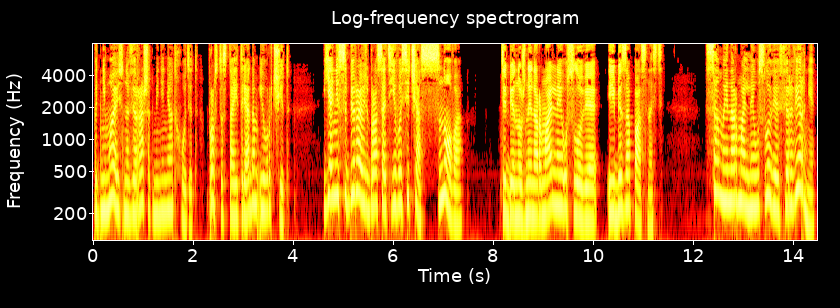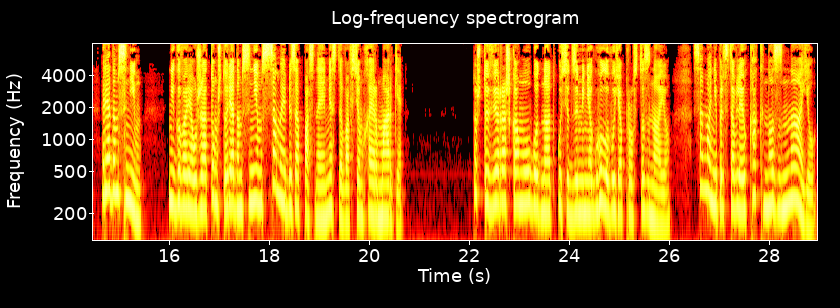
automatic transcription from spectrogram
Поднимаюсь, но вираж от меня не отходит. Просто стоит рядом и урчит. «Я не собираюсь бросать его сейчас. Снова». «Тебе нужны нормальные условия и безопасность». «Самые нормальные условия в Ферверне рядом с ним. не говоря уже о том, что рядом с ним самое безопасное место во всем Хайрмарге. То, что Вираж кому угодно откусит за меня голову, я просто знаю. Сама не представляю, как, но знаю.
